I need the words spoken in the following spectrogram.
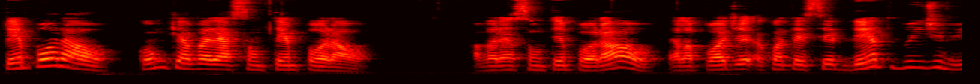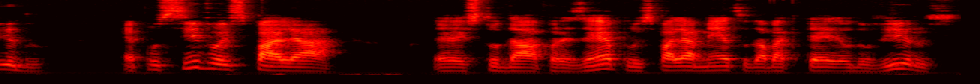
temporal. Como que é a variação temporal? A variação temporal ela pode acontecer dentro do indivíduo. É possível espalhar, é, estudar, por exemplo, o espalhamento da bactéria ou do vírus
